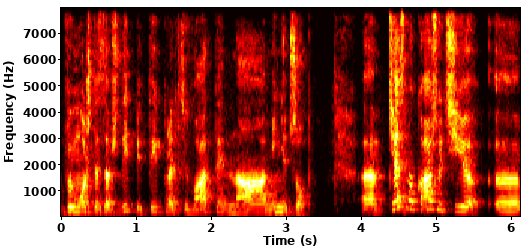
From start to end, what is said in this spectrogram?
ви можете завжди піти працювати на міні-джоб. Е, Чесно кажучи, е,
